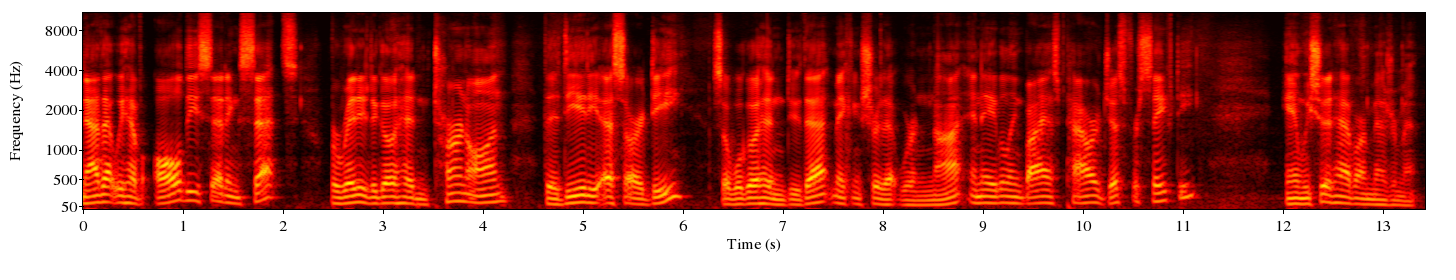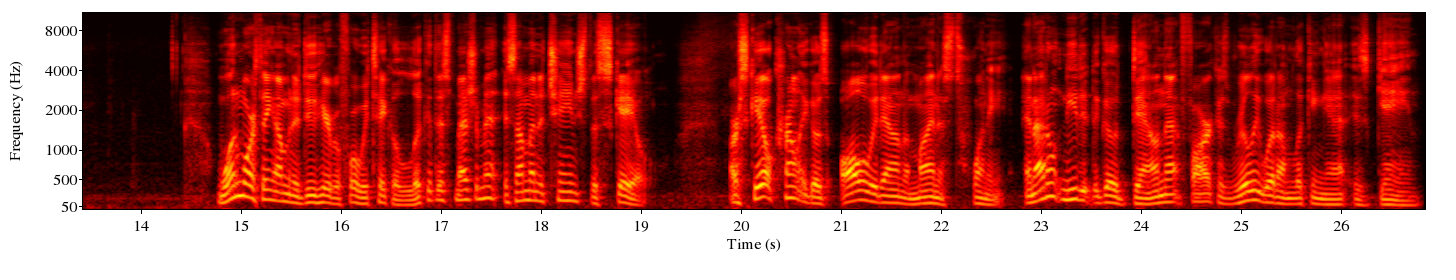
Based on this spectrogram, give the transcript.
Now that we have all these settings set, we're ready to go ahead and turn on the Deity SRD. So we'll go ahead and do that, making sure that we're not enabling bias power just for safety. And we should have our measurement. One more thing I'm going to do here before we take a look at this measurement is I'm going to change the scale. Our scale currently goes all the way down to minus 20, and I don't need it to go down that far because really what I'm looking at is gain.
